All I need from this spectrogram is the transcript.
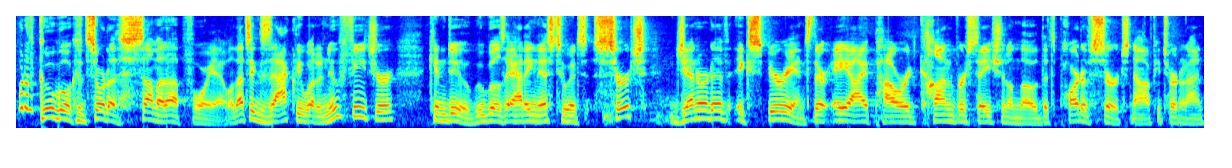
What if Google could sort of sum it up for you? Well, that's exactly what a new feature can do. Google's adding this to its Search Generative Experience, their AI powered conversational mode that's part of search now if you turn it on.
